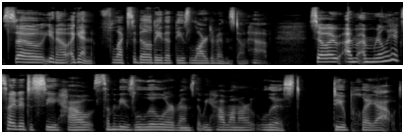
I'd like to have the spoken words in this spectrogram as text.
So, you know, again, flexibility that these large events don't have. So I, am I'm, I'm really excited to see how some of these littler events that we have on our list do play out.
